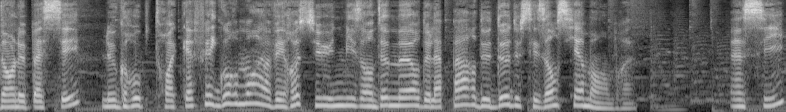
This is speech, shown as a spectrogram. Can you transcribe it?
Dans le passé, le groupe 3 Cafés Gourmands avait reçu une mise en demeure de la part de deux de ses anciens membres. Ainsi,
